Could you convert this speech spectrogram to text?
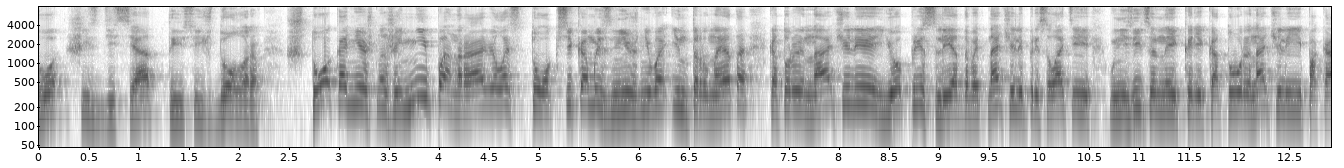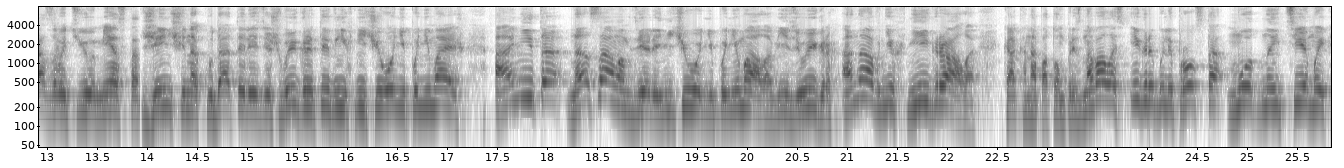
160 тысяч долларов. Что, конечно же, не понравилось токсикам из нижнего интернета, которые начали ее преследовать, начали присылать ей унизительные карикатуры, начали ей показывать ее место. Женщина, куда ты лезешь в игры, ты в них ничего не понимаешь. А Анита на самом деле ничего не понимала в видеоиграх, она в них не играла. Как она потом признавалась, игры были просто модной темой,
